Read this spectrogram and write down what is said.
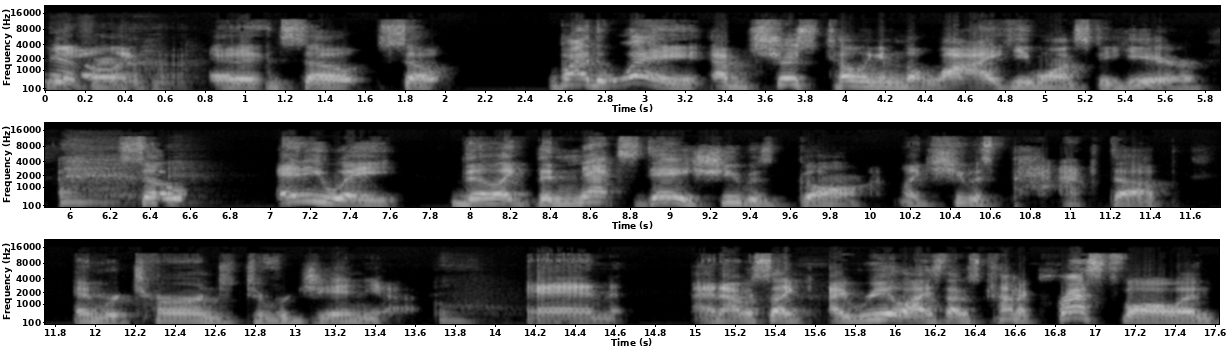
you know, like, and, and so so. By the way, I'm just telling him the lie he wants to hear. So anyway, the like the next day she was gone. Like she was packed up and returned to Virginia. And and I was like, I realized I was kind of crestfallen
